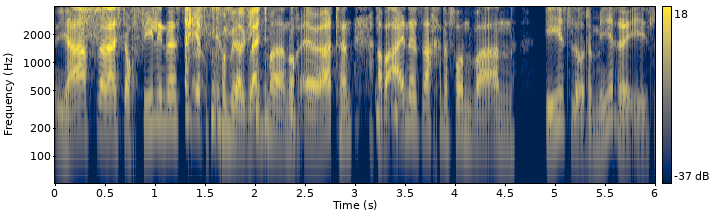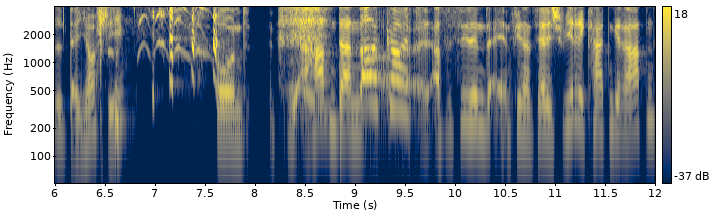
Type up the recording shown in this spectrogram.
ja, vielleicht auch fehlinvestiert, das können wir ja gleich mal noch erörtern, aber eine Sache davon war ein Esel oder mehrere Esel, der Yoshi. Und die hatten dann, Oh Gott. äh, also sie sind in finanzielle Schwierigkeiten geraten,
